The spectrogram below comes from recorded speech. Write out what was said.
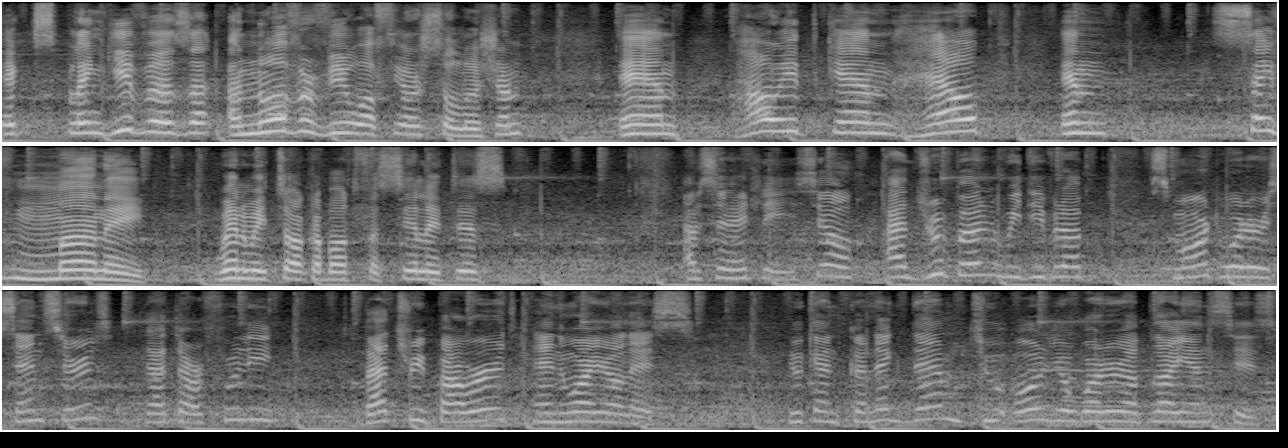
explain, give us a, an overview of your solution and how it can help and save money when we talk about facilities? Absolutely. So at Drupal, we develop smart water sensors that are fully battery powered and wireless. you can connect them to all your water appliances,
